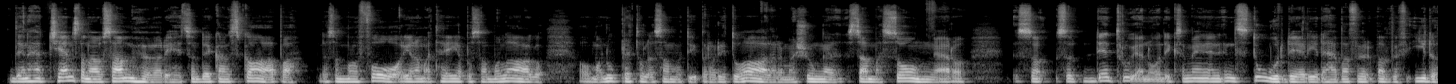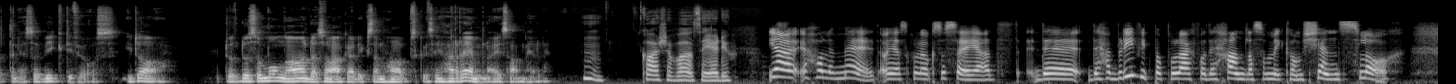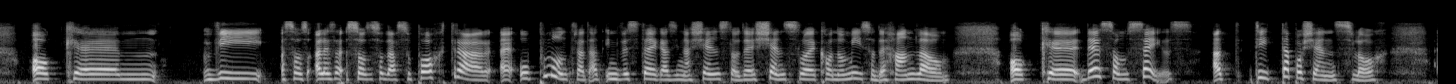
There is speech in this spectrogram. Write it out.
den här känslan av samhörighet som det kan skapa eller som man får genom att heja på samma lag och, och man upprätthåller samma typer av ritualer, man sjunger samma sånger och så, så det tror jag nog liksom är en, stor del i det här varför, varför idrotten är så viktig för oss idag. Då, då så många andra saker liksom har, ska vi säga, har rämnat i samhället. Mm. Kanske, vad säger du? Ja, jag håller med. Och jag skulle också säga att det, det har blivit populärt för det handlar så mycket om känslor. Och um, vi, alltså, eller så, supportrar är uppmuntrade att investera sina känslor. Det är känsloekonomi som det handlar om. Och eh, det är som sales. Att titta på känslor,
